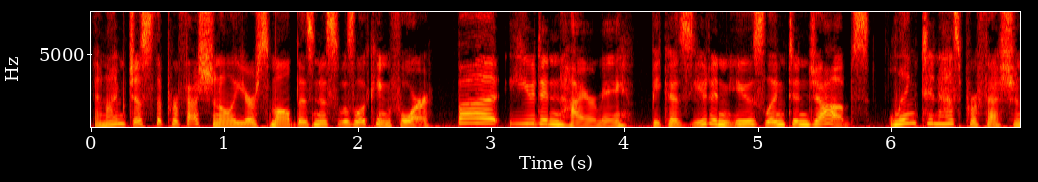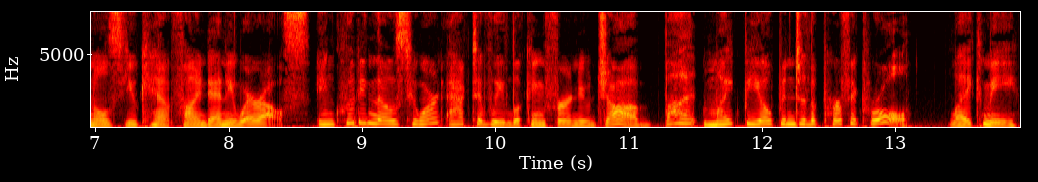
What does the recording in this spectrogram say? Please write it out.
and I'm just the professional your small business was looking for. But you didn't hire me because you didn't use LinkedIn jobs. LinkedIn has professionals you can't find anywhere else, including those who aren't actively looking for a new job but might be open to the perfect role, like me.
